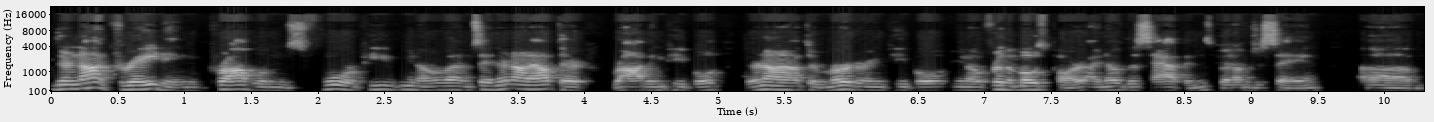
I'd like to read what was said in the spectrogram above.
they're not creating problems for people. You know what I'm saying? They're not out there robbing people. They're not out there murdering people. You know, for the most part, I know this happens, but I'm just saying. Um,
